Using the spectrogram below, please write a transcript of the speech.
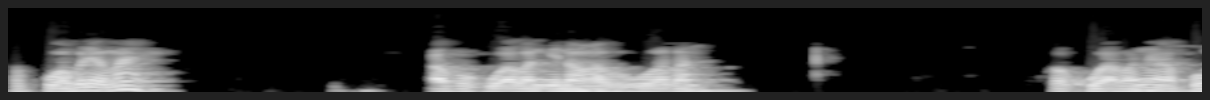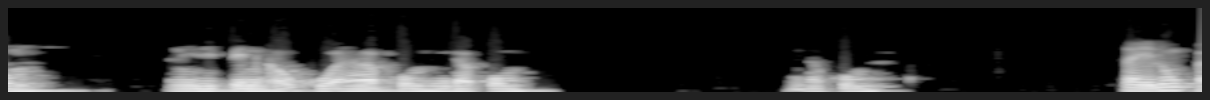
ขอบครัวบ่ได้เอาไหมเอาขอบครัวกันพี่น้องเอาขอบครัวกันขอบครัวกันนะครับผม อันนี้สิเป็นขอบครัวนะครับ ผมนี่ครับผมนี่ครับผมใส่ลงไป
